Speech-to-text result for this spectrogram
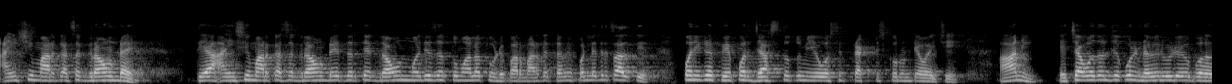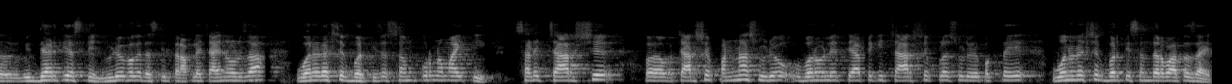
ऐंशी मार्काचं ग्राउंड आहे. त्या ऐंशी मार्काचं ग्राउंड आहे तर त्या ग्राउंडमध्ये जर तुम्हाला थोडेफार मार्क कमी पडले तरी चालतील. पण इकडे पेपर जास्त तुम्ही व्यवस्थित प्रॅक्टिस करून ठेवायचे. आणि याच्याबद्दल जे कोणी नवीन व्हिडिओ विद्यार्थी असतील व्हिडिओ बघत असतील तर आपल्या चॅनलवर जा. वनरक्षक भरतीचं संपूर्ण माहिती साडेचारशे चारशे पन्नास व्हिडिओ बनवले. त्यापैकी चारशे प्लस व्हिडिओ फक्त हे वनरक्षक भरती संदर्भातच आहेत.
